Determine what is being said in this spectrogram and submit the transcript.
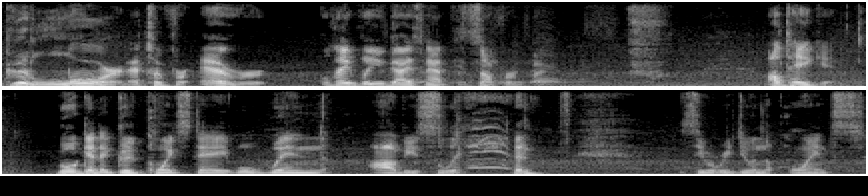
good lord, that took forever. Well, thankfully you guys didn't have to suffer, but I'll take it. We'll get a good points day. We'll win, obviously. See where we do in the points.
